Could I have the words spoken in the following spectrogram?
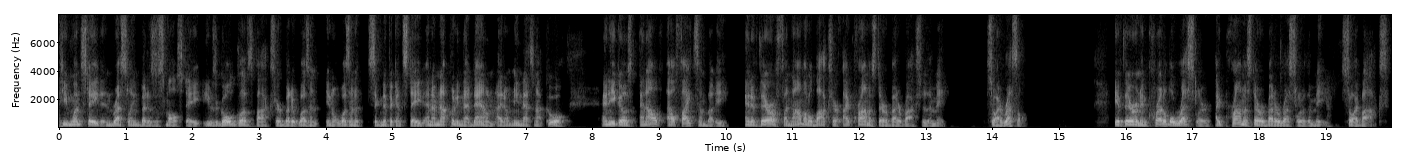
he won state in wrestling but as a small state. He was a gold gloves boxer but it wasn't you know wasn't a significant state. And i'm not putting that down. I don't mean that's not cool. And he goes and i'll i'll fight somebody. And if they're a phenomenal boxer i promise they're a better boxer than me. So i wrestle if they're an incredible wrestler i promise they're a better wrestler than me so i box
